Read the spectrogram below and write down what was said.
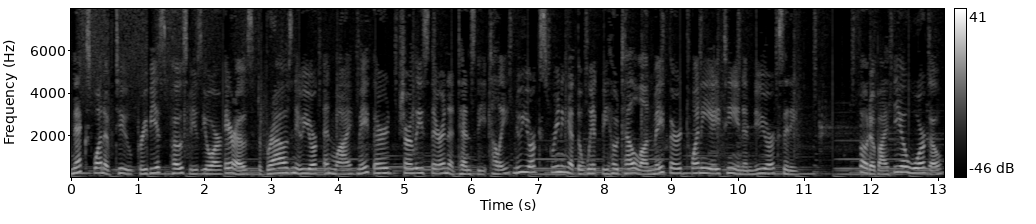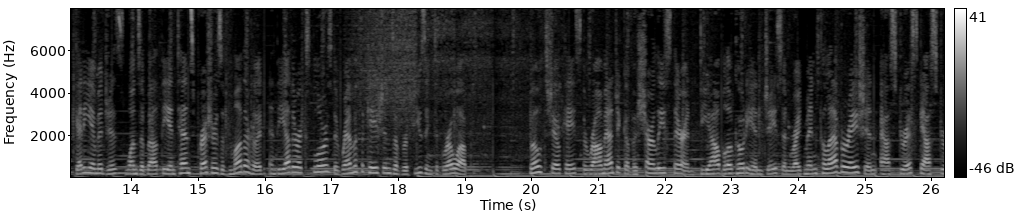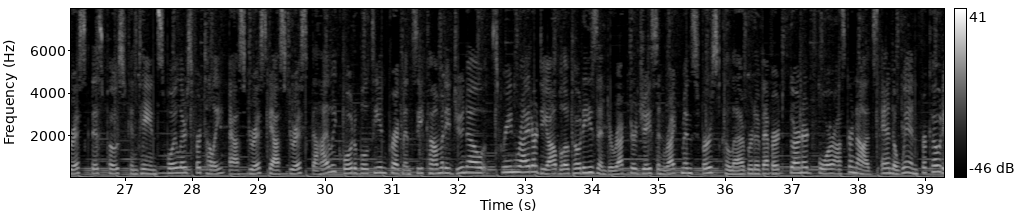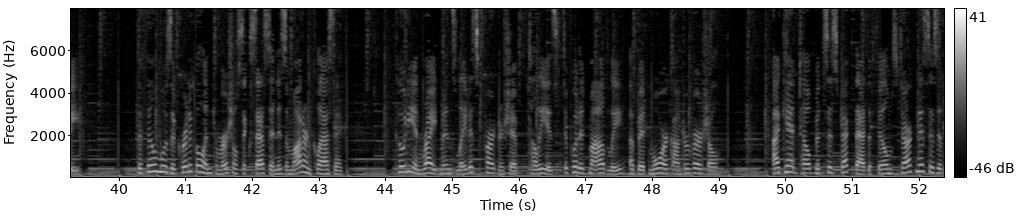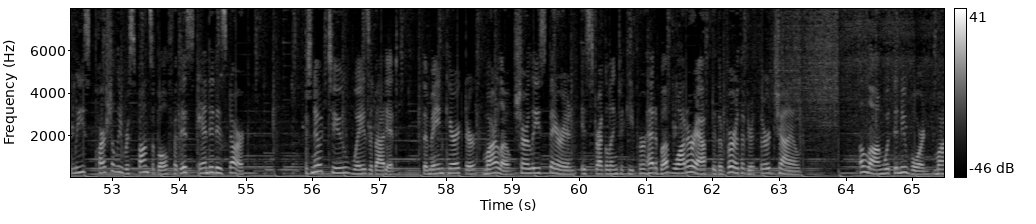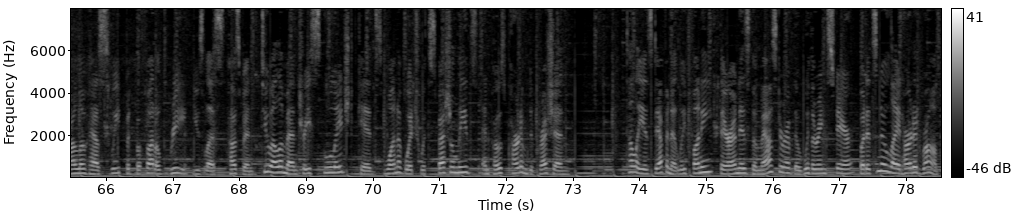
Next one of two previous posts use your arrows to browse New York, NY, May 3rd. Charlize Theron attends the Tully, New York screening at the Whitby Hotel on May 3, 2018 in New York City. Photo by Theo Wargo, Getty Images, one's about the intense pressures of motherhood, and the other explores the ramifications of refusing to grow up. Both showcase the raw magic of a Charlize Theron, Diablo Cody and Jason Reitman collaboration, asterisk asterisk This post contains spoilers for Tully, asterisk asterisk the highly quotable teen pregnancy comedy Juno, screenwriter Diablo Cody's and director Jason Reitman's first collaborative effort, garnered four Oscar nods, and a win for Cody. The film was a critical and commercial success and is a modern classic. Cody and Reitman's latest partnership, Tully is, to put it mildly, a bit more controversial. I can't help but suspect that the film's darkness is at least partially responsible for this, and it is dark. There's no two ways about it. The main character, Marlo, Charlize Theron, is struggling to keep her head above water after the birth of her third child. Along with the newborn, Marlo has sweet but befuddled, re-useless, husband, two elementary school-aged kids, one of which with special needs, and postpartum depression. Tully is definitely funny, Theron is the master of the withering stare, but it's no light-hearted romp.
